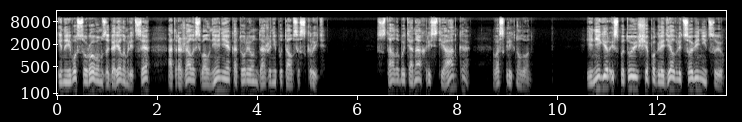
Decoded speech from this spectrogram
и на его суровом загорелом лице отражалось волнение, которое он даже не пытался скрыть. «Стало быть, она христианка?» — воскликнул он. И Нигер испытующе поглядел в лицо Веницию,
